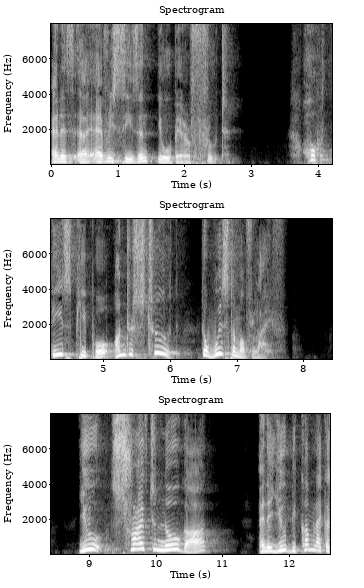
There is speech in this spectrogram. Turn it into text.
And uh, every season it will bear fruit. Oh, these people understood the wisdom of life. You strive to know God, and you become like a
